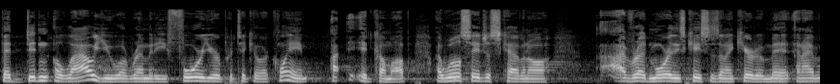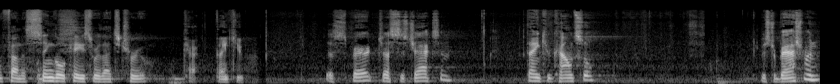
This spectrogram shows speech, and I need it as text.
that didn't allow you a remedy for your particular claim, it'd come up. I will say, Justice Kavanaugh, I've read more of these cases than I care to admit, and I haven't found a single case where that's true. Okay. Thank you. Justice Barrett, Justice Jackson. Thank you, counsel. Mr. Bashman.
